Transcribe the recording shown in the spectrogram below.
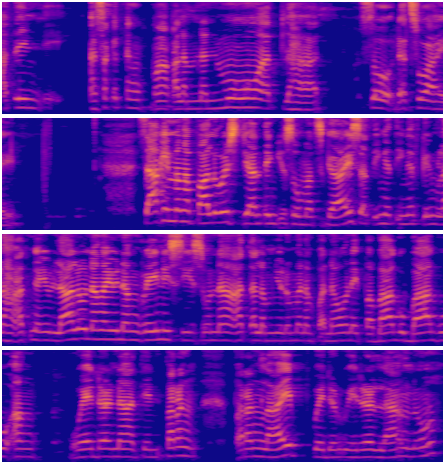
At hindi, ang sakit ng mga kalamnan mo at lahat. So, that's why. Sa aking mga followers dyan, thank you so much guys. At ingat-ingat kayong lahat ngayon, lalo na ngayon ang rainy season na at alam nyo naman ang panahon ay pabago-bago ang weather natin. Parang parang life, weather-weather lang, no?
